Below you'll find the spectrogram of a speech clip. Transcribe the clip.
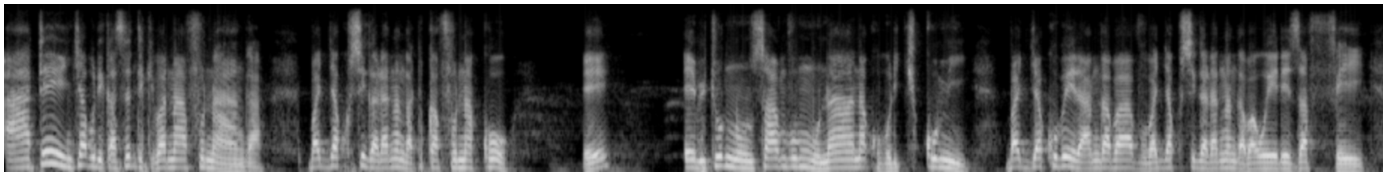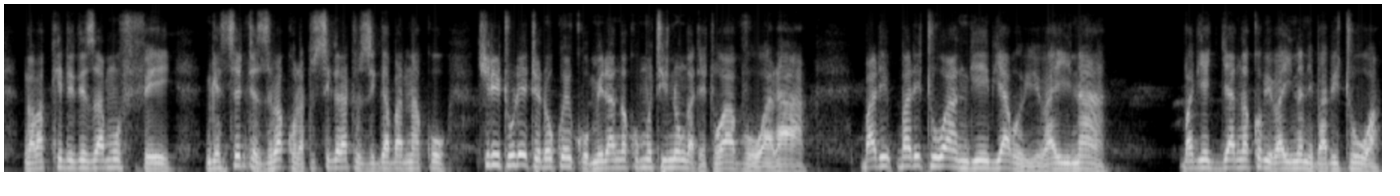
ate enkya buli kasente ke banaafunanga. Bajja kusigalanga nga tukafunako eh? Ebitundu nsanvu munaana ku buli kikumi. Bajja kubeeranga baavu bajja kusigalanga nga baweereza ffe nga bakkiririzamu ffe ng'essente ze bakola tusigala tuzigabanako. Kiri tuleetera okwekuumiranga ku mutindo nga tetwavuwala. Balituwanga bali ebyabwe bye balina balyejjangako bye balina ne babituwa.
